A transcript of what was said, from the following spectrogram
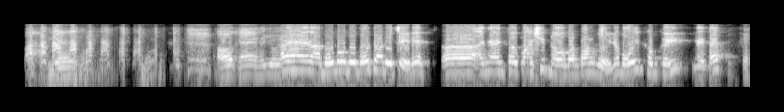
Ghê. ok thì vui hay, hay là bố bố bố bố cho địa chỉ đi. Ờ, anh anh cơ quan ship đồ còn con gửi cho bố ít không khí ngày tết.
